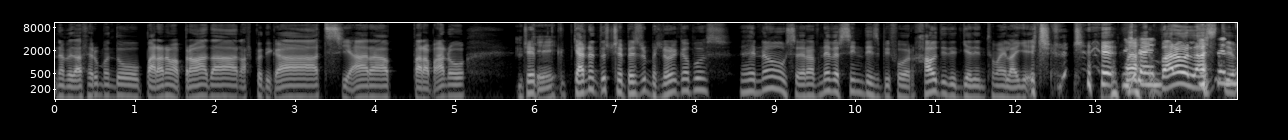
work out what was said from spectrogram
να μεταφέρουν το παράνομα πράγματα, ναρκωτικά, τσιάρα, παραπάνω και Οκ. πιάνουν τους και παίζουν με λόγια κάπως «Ε, No, sir, I've never seen this before. How did it get into my luggage?» Και Είχε- Πάρα πολύ είχε- αστείο.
